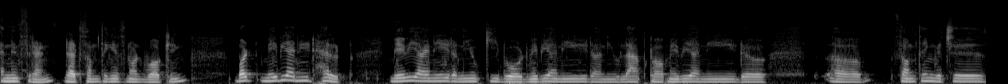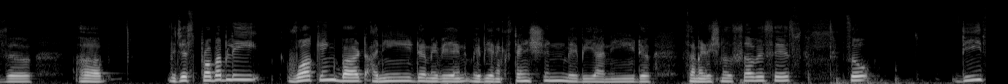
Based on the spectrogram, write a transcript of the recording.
incident that something is not working, but maybe I need help. Maybe I need a new keyboard, maybe I need a new laptop, maybe I need uh, uh, something which is uh, uh which is probably working, but I need maybe an, maybe an extension, maybe I need some additional services. So these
